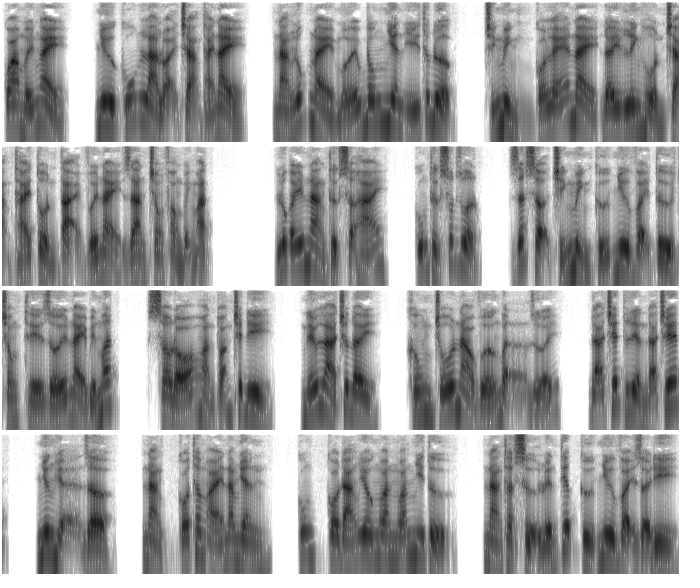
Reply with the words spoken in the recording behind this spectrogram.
Qua mấy ngày, như cũng là loại trạng thái này, nàng lúc này mới bỗng nhiên ý thức được, chính mình có lẽ này đây linh hồn trạng thái tồn tại với này gian trong phòng bệnh mặt. Lúc ấy nàng thực sợ hãi, cũng thực sốt ruột, rất sợ chính mình cứ như vậy từ trong thế giới này biến mất, sau đó hoàn toàn chết đi, nếu là trước đây, không chỗ nào vướng bận ở dưới, đã chết liền đã chết, nhưng hiện giờ, nàng có thâm ái nam nhân, cũng có đáng yêu ngoan ngoãn nhi tử, nàng thật sự luyến tiếp cứ như vậy rời đi,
